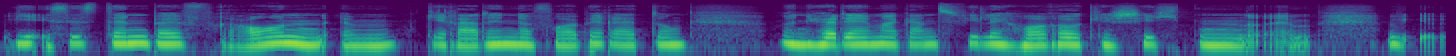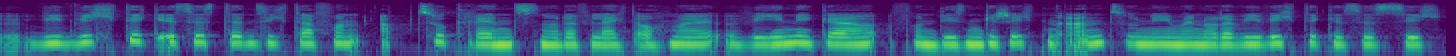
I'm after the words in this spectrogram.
Wie ist es denn bei Frauen, ähm, gerade in der Vorbereitung? Man hört ja immer ganz viele Horrorgeschichten. Ähm, wie, wie, wichtig ist es denn, sich davon abzugrenzen oder vielleicht auch mal weniger von diesen Geschichten anzunehmen? Oder wie wichtig ist es, sich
